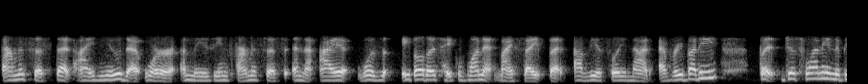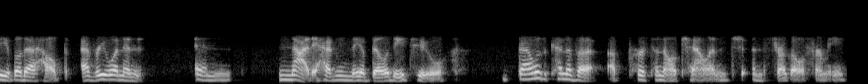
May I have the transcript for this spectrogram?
pharmacists that I knew that were amazing pharmacists. And I was able to take one at my site, but obviously not everybody, but just wanting to be able to help everyone and, and not having the ability to. That was kind of a, a personal challenge and struggle for me.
